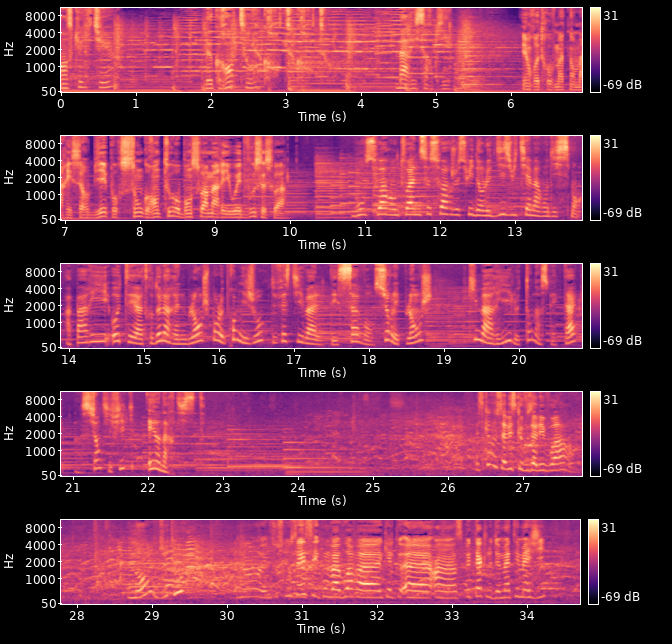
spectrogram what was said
France Culture, le grand tour. Le grand tour. Grand tour. Marie Sorbier. Et on retrouve maintenant Marie Sorbier pour son grand tour. Bonsoir Marie, où êtes-vous ce soir? Bonsoir Antoine, ce soir je suis dans le 18e arrondissement à Paris, au théâtre de la Reine Blanche pour le premier jour du festival des savants sur les planches qui marie le temps d'un spectacle, un scientifique et un artiste. Est-ce que vous savez ce que vous allez voir? Non, du tout? Euh, tout ce qu'on sait, c'est qu'on va voir euh, quelque- euh, un spectacle de mathémagie.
